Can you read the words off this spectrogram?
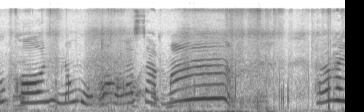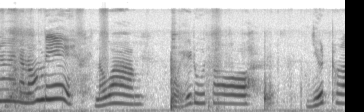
ทุกคนน้องหมูติดโทรศัพท์มากเธอต้องทำยังไงกับน้องดี ระว่างปล่อยให้ดูต่อ ยึดโทร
